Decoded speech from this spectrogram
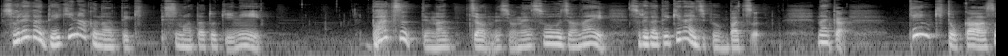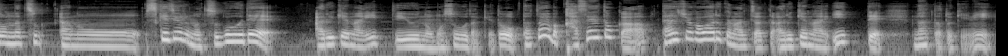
それができなくなってしまった時に、罰ってなっちゃうんですよね。そうじゃない。それができない自分罰。なんか、天気とか、そんなつ、あのー、スケジュールの都合で歩けないっていうのもそうだけど、例えば風邪とか体調が悪くなっちゃって歩けないってなった時に、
